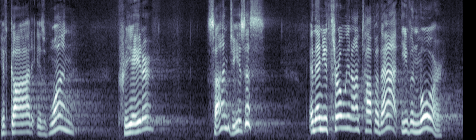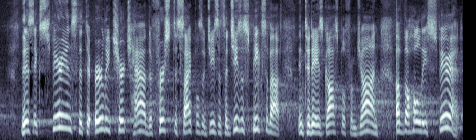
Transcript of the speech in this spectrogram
If God is one creator, Son, Jesus, and then you throw in on top of that even more this experience that the early church had, the first disciples of Jesus, that Jesus speaks about in today's gospel from John, of the Holy Spirit,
